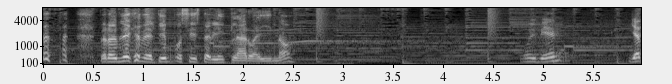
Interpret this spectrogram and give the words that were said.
Pero el viaje del tiempo sí está bien claro ahí, ¿no? Muy bien. Ya.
